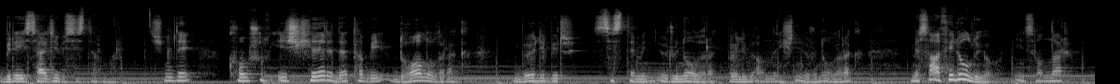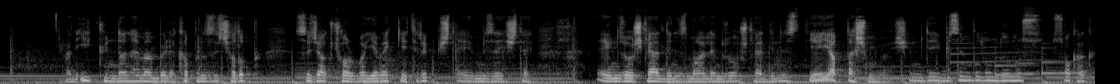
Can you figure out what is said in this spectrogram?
bireyselci bir sistem var. Şimdi komşuluk ilişkileri de tabii doğal olarak böyle bir sistemin ürünü olarak, böyle bir anlayışın ürünü olarak mesafeli oluyor. İnsanlar Hani ilk günden hemen böyle kapınızı çalıp sıcak çorba, yemek getirip işte evimize işte evinize hoş geldiniz, mahallemize hoş geldiniz diye yaklaşmıyor. Şimdi bizim bulunduğumuz sokak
